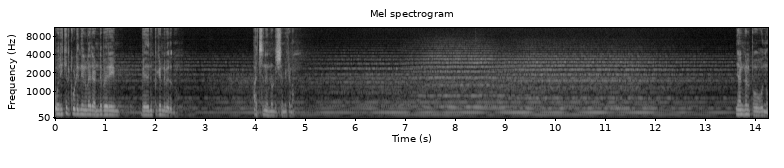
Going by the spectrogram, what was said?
ഒരിക്കൽ കൂടി നിങ്ങളെ രണ്ടുപേരെയും വേദനിപ്പിക്കേണ്ടി വരുന്നു. അച്ഛൻ എന്നോട് ക്ഷമിക്കണം. ഞങ്ങൾ പോകുന്നു.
